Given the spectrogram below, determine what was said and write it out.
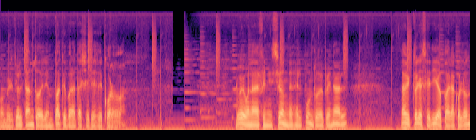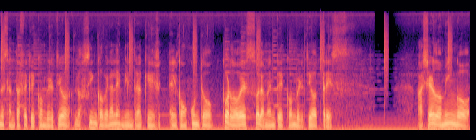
convirtió el tanto del empate para Talleres de Córdoba. Luego en la definición desde el punto de penal, la victoria sería para Colón de Santa Fe que convirtió los cinco penales mientras que el conjunto cordobés solamente convirtió tres. Ayer domingo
